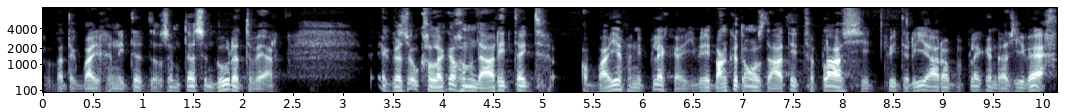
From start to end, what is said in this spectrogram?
wat ek baie geniet het is om tussen boere te werk. Ek was ook gelukkig om daardie tyd op baie van die plekke. Jy weet die bank het ons daar tyd verplaas, jy 2, 3 jaar op 'n plek en dan is jy weg.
